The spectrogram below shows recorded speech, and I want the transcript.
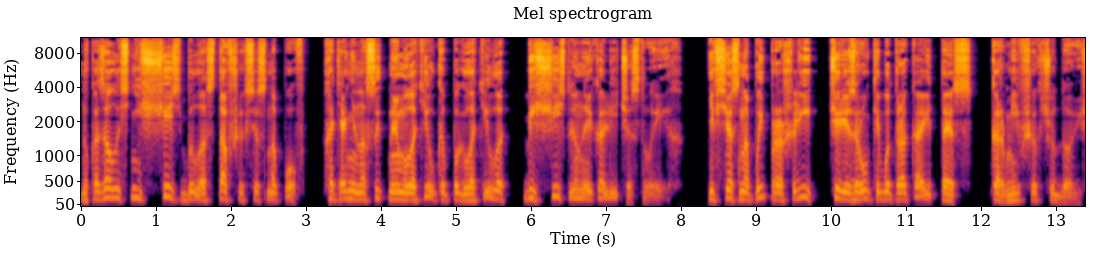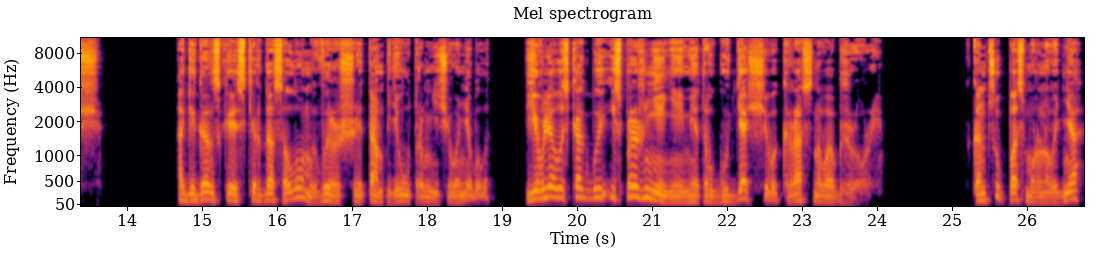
Но, казалось, не счесть было оставшихся снопов, хотя ненасытная молотилка поглотила бесчисленное количество их, и все снопы прошли через руки батрака и тесс, кормивших чудовище а гигантская скирда соломы, выросшая там, где утром ничего не было, являлась как бы испражнениями этого гудящего красного обжоры. К концу пасмурного дня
